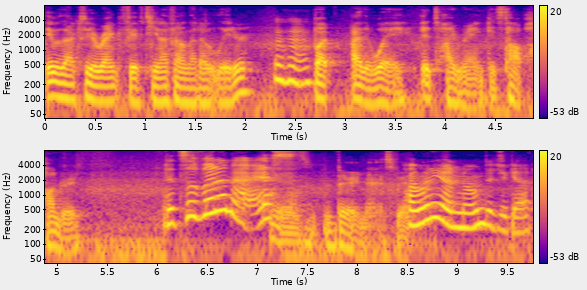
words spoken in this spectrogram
It was actually a rank 15. I found that out later. mm-hmm. But either way, it's high rank. It's top 100. It's a very Yeah, nice. it's very nice. Very How many unknown did you get?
